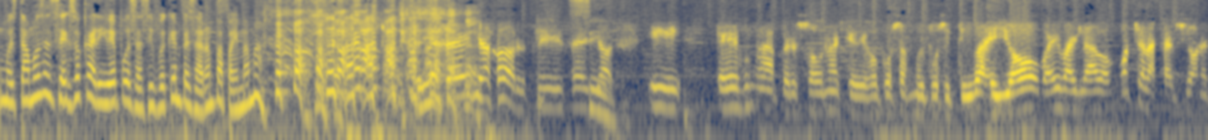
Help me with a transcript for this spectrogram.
como estamos en Sexo Caribe, pues así fue que empezaron papá y mamá. sí, señor, sí, señor. Y es una persona que dejó cosas muy positivas y yo he bailado muchas las canciones.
